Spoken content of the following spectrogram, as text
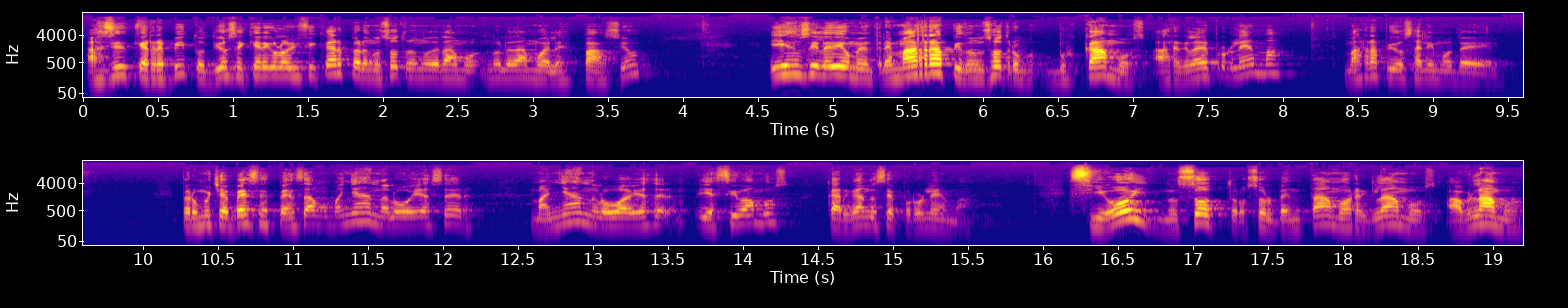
Así que repito, Dios se quiere glorificar, pero nosotros no le damos, no le damos el espacio y eso sí le digo, mientras más rápido nosotros buscamos arreglar el problema, más rápido salimos de él. Pero muchas veces pensamos, mañana lo voy a hacer, mañana lo voy a hacer, y así vamos cargando ese problema. Si hoy nosotros solventamos, arreglamos, hablamos,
